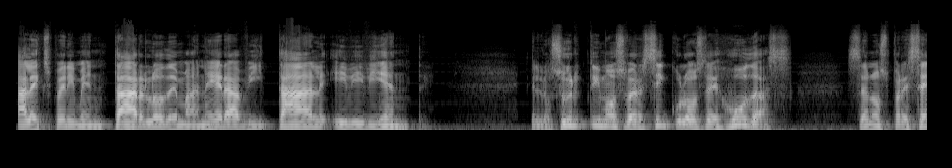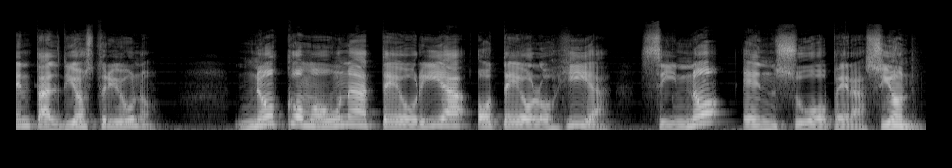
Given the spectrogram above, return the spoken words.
al experimentarlo de manera vital y viviente. En los últimos versículos de Judas se nos presenta al Dios triuno, no como una teoría o teología, sino en su operación.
